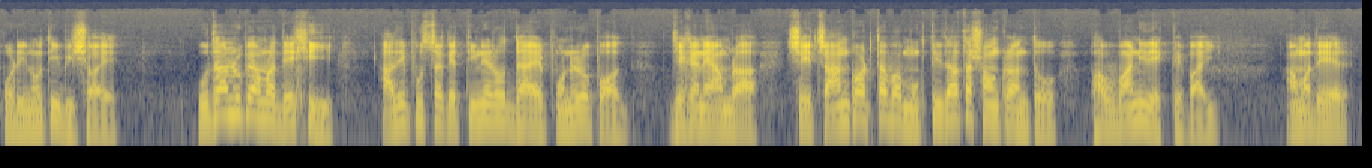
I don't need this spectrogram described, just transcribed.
পরিণতি বিষয়ে। উদাহরণরূপে আমরা দেখি, আদি পুস্তকের তিনের অধ্যায়ের পনেরো পদ যেখানে আমরা সেই ত্রাণকর্তা বা মুক্তিদাতা সংক্রান্ত ভাববাণী দেখতে পাই। আমাদের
